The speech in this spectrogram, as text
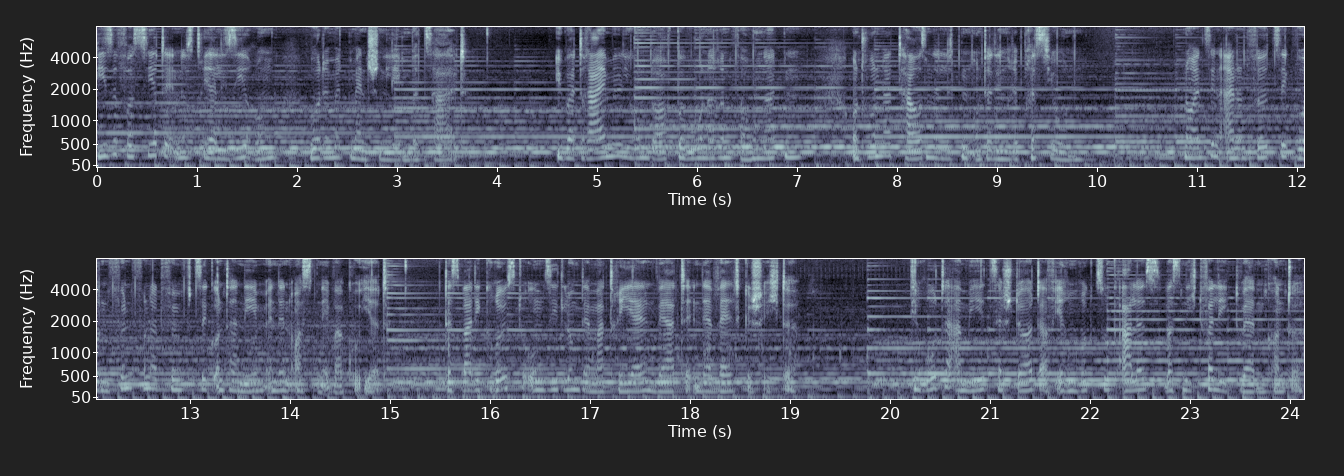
Diese forcierte Industrialisierung wurde mit Menschenleben bezahlt. Über drei Millionen Dorfbewohnerinnen verhungerten und Hunderttausende litten unter den Repressionen. 1941 wurden 550 Unternehmen in den Osten evakuiert. Das war die größte Umsiedlung der materiellen Werte in der Weltgeschichte. Die Rote Armee zerstörte auf ihrem Rückzug alles, was nicht verlegt werden konnte.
